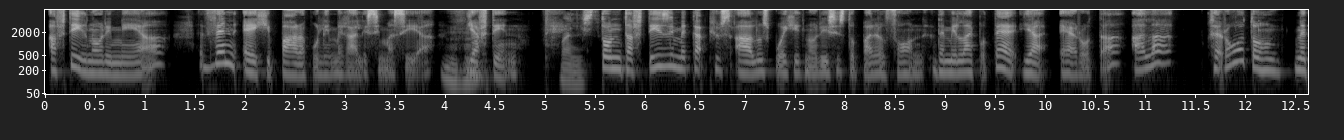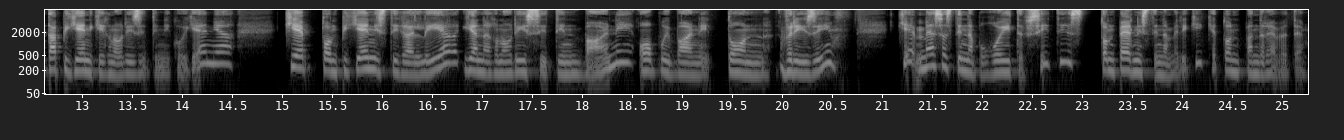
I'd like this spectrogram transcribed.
αυτή η γνωριμία δεν έχει πάρα πολύ μεγάλη για αυτήν. Μάλιστα. Τον ταυτίζει με κάποιους άλλους που έχει γνωρίσει στο παρελθόν. Δεν μιλάει ποτέ για έρωτα, αλλά ξέρω τον μετά πηγαίνει και γνωρίζει την οικογένεια και τον πηγαίνει στη Γαλλία για να γνωρίσει την Μπάρνη, όπου η Μπάρνη τον βρίζει και μέσα στην απογοήτευσή της τον παίρνει στην Αμερική και τον παντρεύεται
